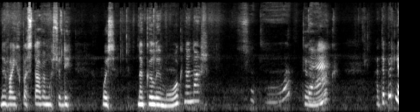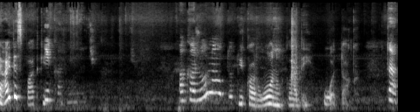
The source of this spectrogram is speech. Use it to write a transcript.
Давай їх поставимо сюди. Ось на килимок на наш. Сюди. Так. А тепер лягайте спадки. І короночка. А корона тут. І корону клади. Отак. Так,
